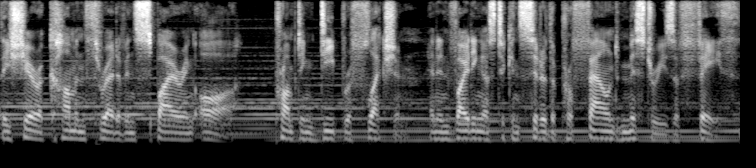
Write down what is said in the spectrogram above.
they share a common thread of inspiring awe, prompting deep reflection and inviting us to consider the profound mysteries of faith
